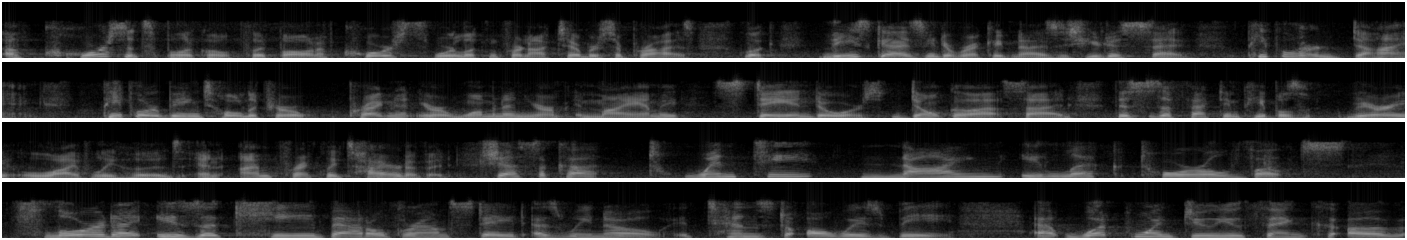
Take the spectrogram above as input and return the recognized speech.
Of course it's political football, and of course we're looking for an October surprise. Look, these guys need to recognize, as you just said, people are dying. People are being told if you're pregnant, you're a woman and you're in Miami, stay indoors. Don't go outside. This is affecting people's very livelihoods, and I'm frankly tired of it. Jessica, 29 electoral votes. Florida is a key battleground state, as we know. It tends to always be. At what point do you think of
